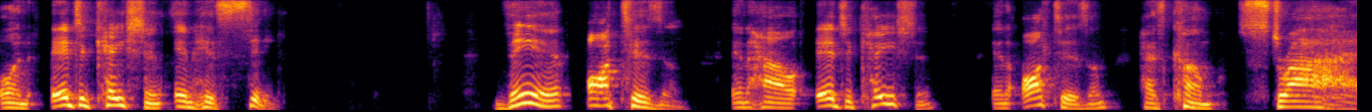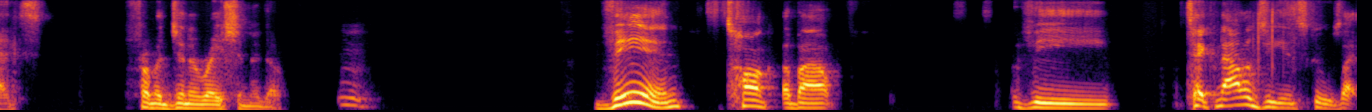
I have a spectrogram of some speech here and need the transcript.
on education in his city. Then autism and how education and autism has come strides from a generation ago. Mm. Then talk about the technology in schools, like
